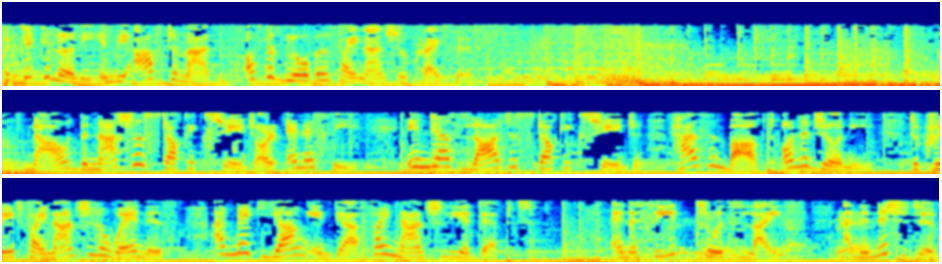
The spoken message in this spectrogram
Particularly in the aftermath of the global financial crisis. Now, the National Stock Exchange or NSE, India's largest stock exchange, has embarked on a journey to create financial awareness and make young India financially adept. NSE, through its life, an initiative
